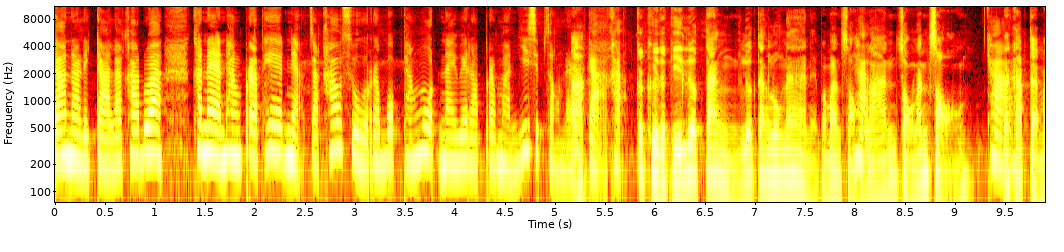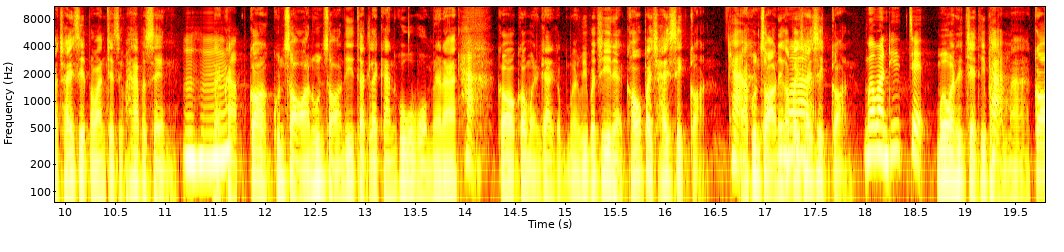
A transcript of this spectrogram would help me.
19 นาฬิกาและคาดว่าคะแนแนนทั้งประเทศเนี่ยจะเข้าสู่ระบบทั้งหมดในเวลาประมาณ 22 นาฬิกาค่ะ ก็คือตะกี้เลือกตั้งเลือกตั้งล่วงหน้าเนี่ยประมาณค่ะ2ล้าน2ล้านค่ะ2นะครับแต่มาใช้สิทธิ์ประมาณ 75%นอือฮึะครับก็คุณสอนคุณสอนที่จัดรายการคู่กับผมเนี่ยนะค่ะก็ก็เหมือนกันกับเหมือนพี่ประชีเนี่ยเขาก็ไปใช้สิทธิ์ก่อนค่ะนะคุณสอนนี่เขาไปใช้สิทธิ์ก่อน เมื่อวันที่ 7 เมื่อวันที่ 7 ที่ผ่านมา ก็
